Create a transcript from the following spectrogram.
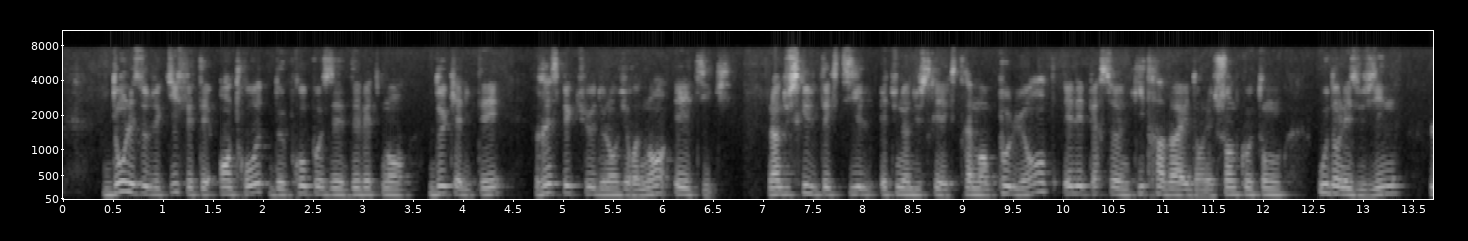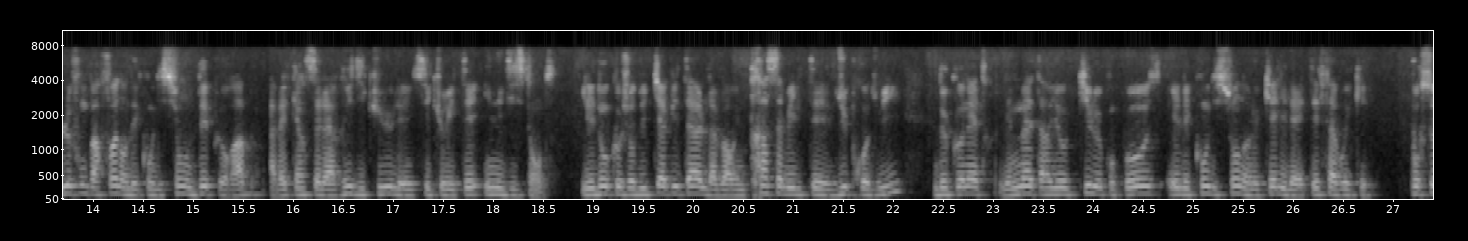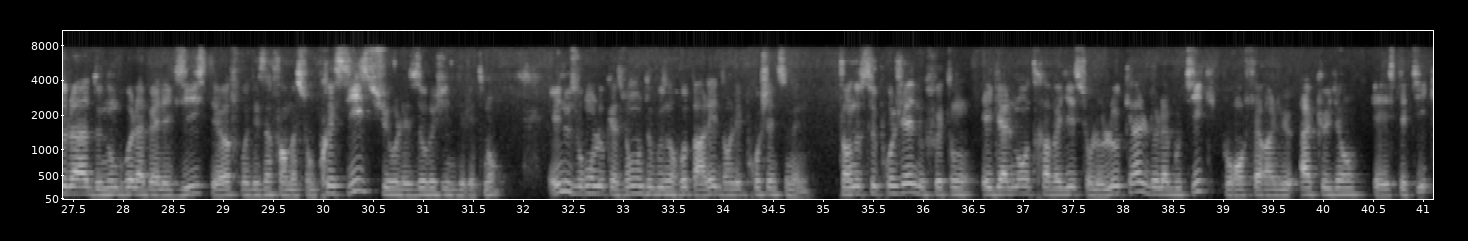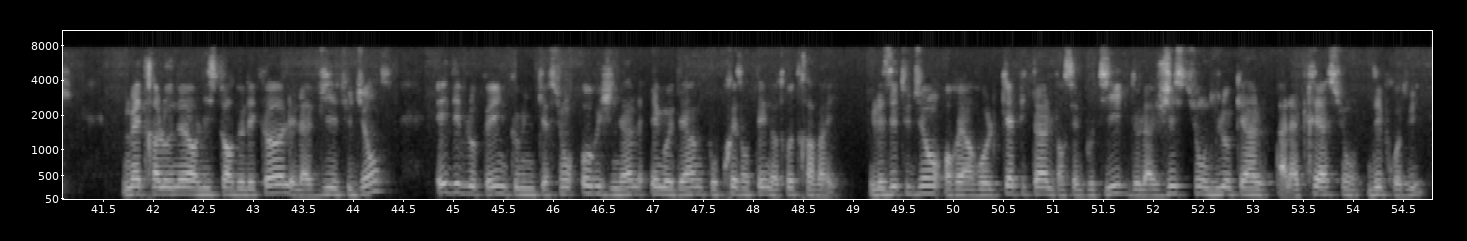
dont les objectifs étaient entre autres de proposer des vêtements de qualité, respectueux de l'environnement et éthiques. L'industrie du textile est une industrie extrêmement polluante et les personnes qui travaillent dans les champs de coton ou dans les usines le font parfois dans des conditions déplorables, avec un salaire ridicule et une sécurité inexistante. Il est donc aujourd'hui capital d'avoir une traçabilité du produit, de connaître les matériaux qui le composent et les conditions dans lesquelles il a été fabriqué. Pour cela, de nombreux labels existent et offrent des informations précises sur les origines des vêtements, et nous aurons l'occasion de vous en reparler dans les prochaines semaines. Dans ce projet, nous souhaitons également travailler sur le local de la boutique pour en faire un lieu accueillant et esthétique, mettre à l'honneur l'histoire de l'école et la vie étudiante, et développer une communication originale et moderne pour présenter notre travail. Les étudiants auraient un rôle capital dans cette boutique, de la gestion du local à la création des produits,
